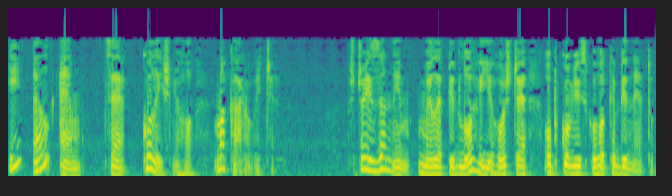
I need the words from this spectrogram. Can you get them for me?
і ЛМ це колишнього Макаровича, що і за ним мила підлоги його ще обкомівського кабінету,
